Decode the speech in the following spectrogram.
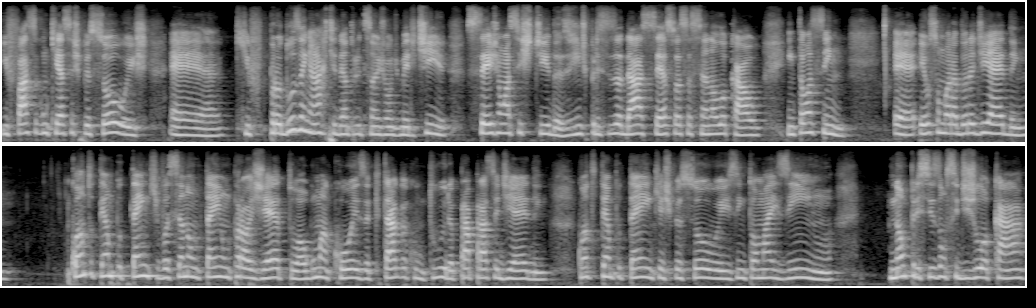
e faça com que essas pessoas é, que produzem arte dentro de São João de Meriti sejam assistidas. A gente precisa dar acesso a essa cena local. Então, assim, é, eu sou moradora de Éden, Quanto tempo tem que você não tem um projeto, alguma coisa que traga cultura para a Praça de Éden? Quanto tempo tem que as pessoas em Tomazinho não precisam se deslocar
